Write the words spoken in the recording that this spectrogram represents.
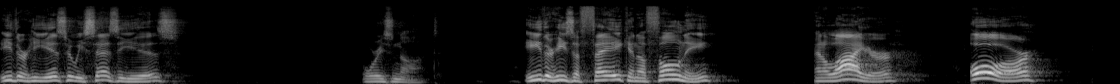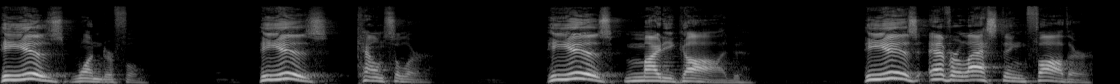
Either he is who he says he is, or he's not. Either he's a fake and a phony and a liar, or he is wonderful. He is counselor. He is mighty God. He is everlasting Father.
